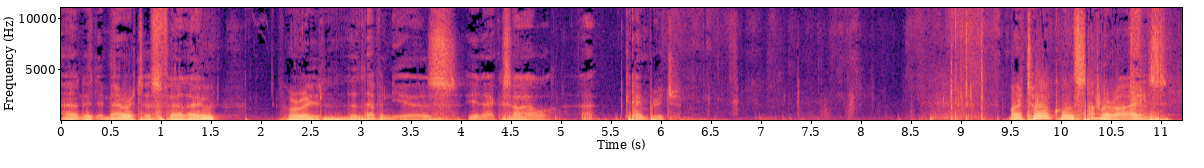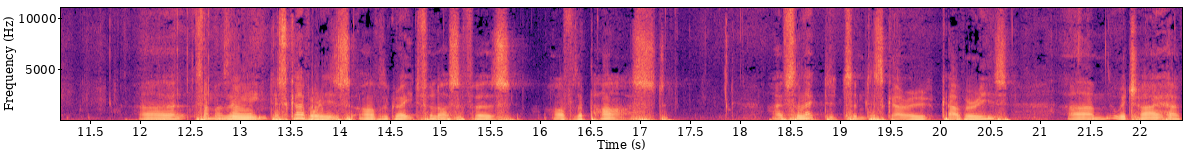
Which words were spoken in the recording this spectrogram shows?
and an emeritus fellow for 11 years in exile Cambridge. My talk will summarize uh, some of the discoveries of the great philosophers of the past. I've selected some discoveries um, which I have,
